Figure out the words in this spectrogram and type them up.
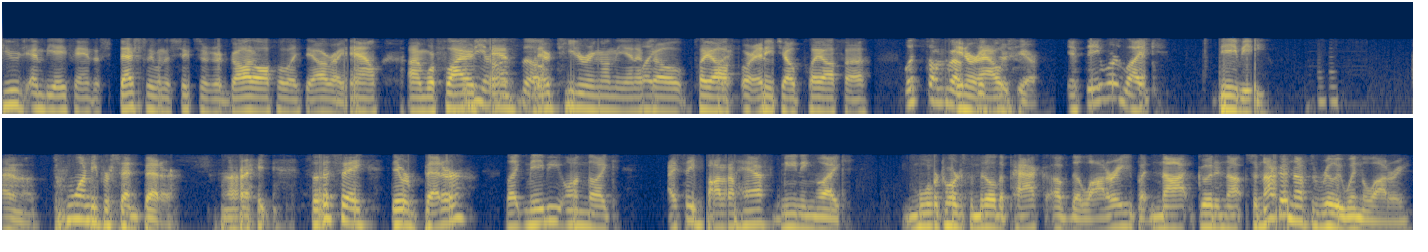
huge NBA fans, especially when the Sixers are god awful like they are right now. Um, we're Flyers be fans. though, they're teetering on the NFL playoff right. or NHL playoff. Uh, Let's talk about In or Sixers out. here. If they were like maybe I don't know, twenty percent better. All right. So let's say they were better, like maybe on like I say bottom half, meaning like more towards the middle of the pack of the lottery, but not good enough. So not good enough to really win the lottery.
